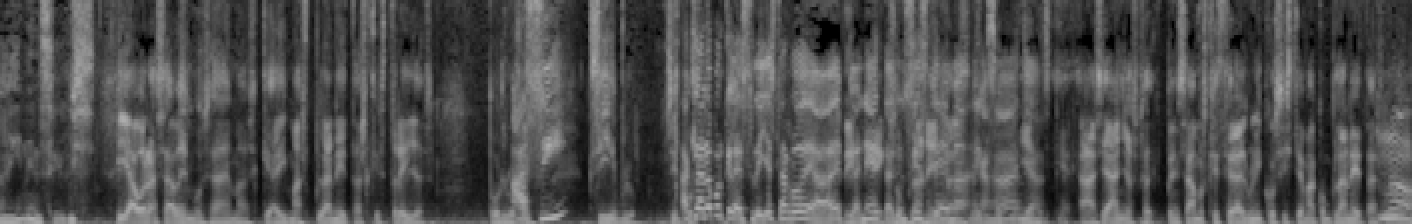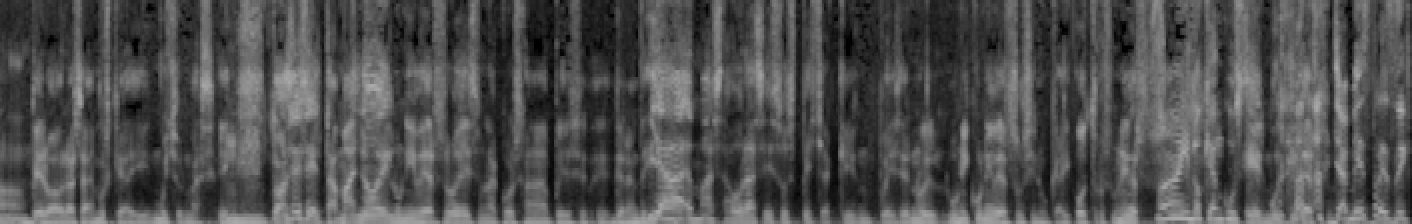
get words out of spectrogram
Imagínense. uy. Y ahora sabemos además que hay más planetas que estrellas. Por los ¿Ah, sí? Sí, sí, Ah, por- claro, porque la estrella está rodeada de, de- planetas, de un sistema. Ajá, Y, ya. eh, hace años pe- pensamos que este era el único sistema con planetas, No. pero ahora sabemos que hay muchos más. ¿sí? Entonces el tamaño del universo es una cosa pues eh, grande. Y además ahora se sospecha que puede ser no el único universo, sino que hay otros universos. Ay, no, qué angustia. El multiverso. ya me estresé.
